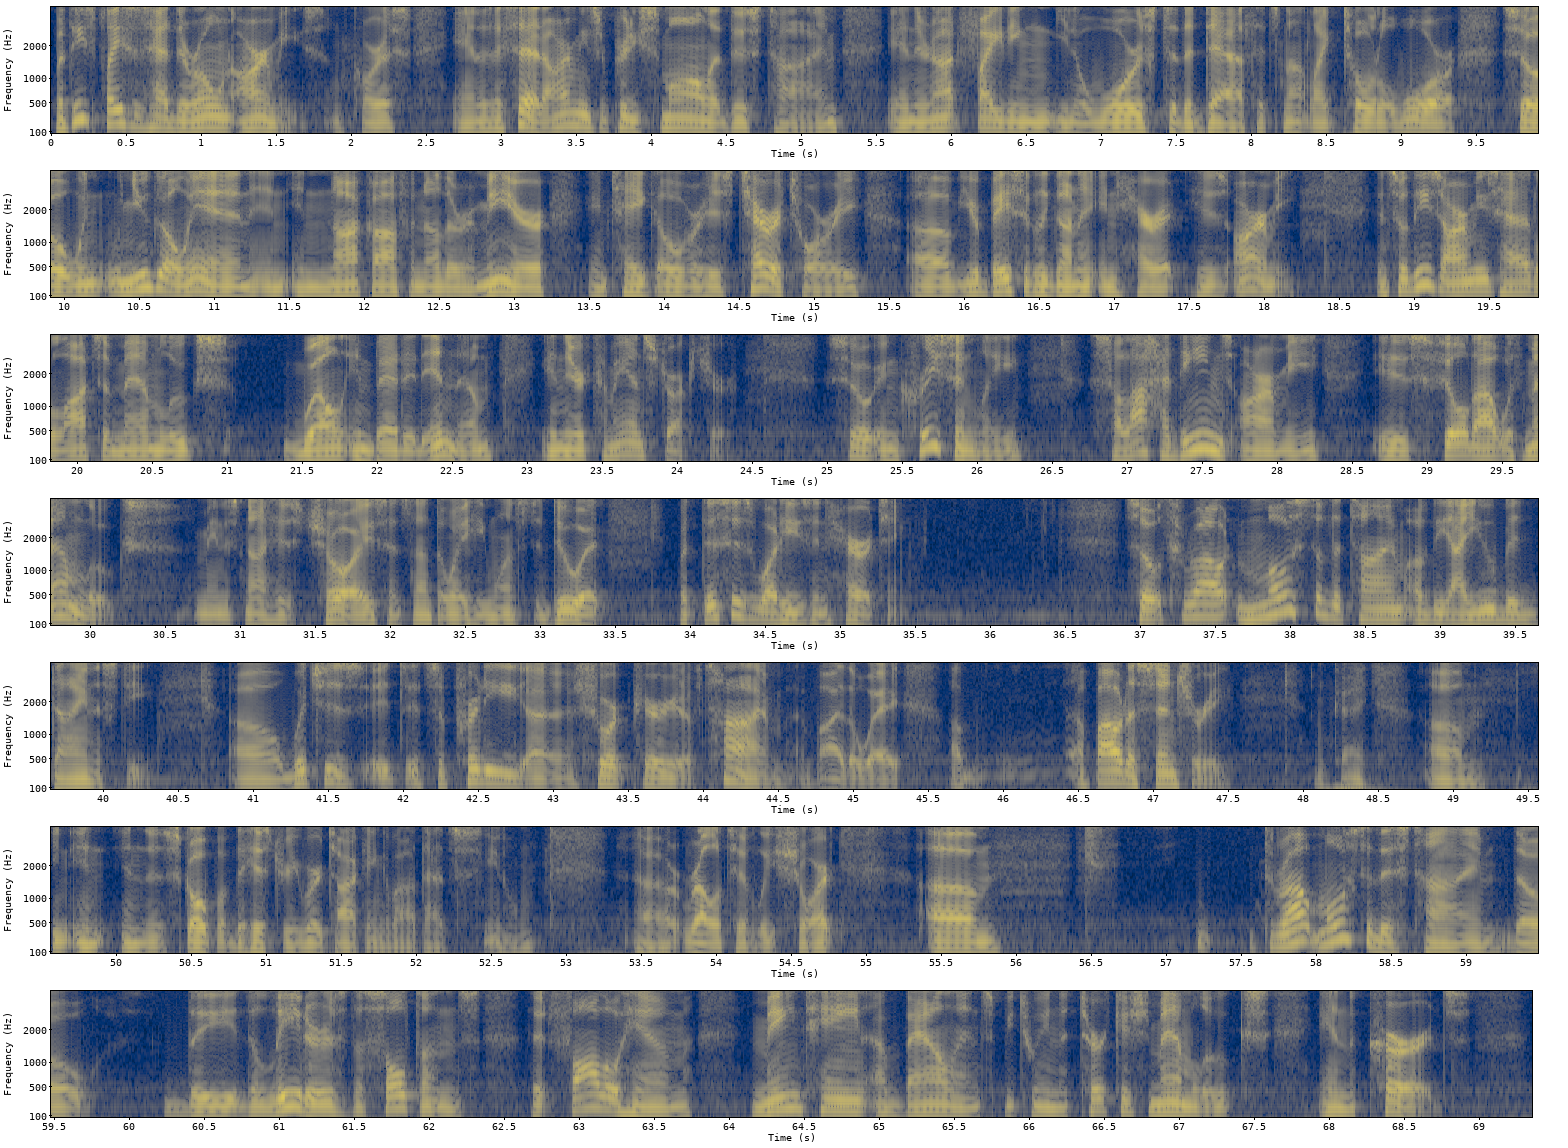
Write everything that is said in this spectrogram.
But these places had their own armies, of course, and as I said, armies are pretty small at this time, and they're not fighting, you know, wars to the death. It's not like total war. So when, when you go in and, and knock off another emir and take over his territory, uh, you're basically going to inherit his army. And so these armies had lots of Mamluks well embedded in them in their command structure. So increasingly, Salah ad-Din's army is filled out with Mamluks. I mean, it's not his choice, it's not the way he wants to do it, but this is what he's inheriting. So, throughout most of the time of the Ayyubid dynasty, uh, which is it, it's a pretty uh, short period of time, by the way, uh, about a century. Okay, um, in, in in the scope of the history we're talking about, that's you know uh, relatively short. Um, throughout most of this time, though, the the leaders, the sultans that follow him, maintain a balance between the Turkish Mamluks and the Kurds.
